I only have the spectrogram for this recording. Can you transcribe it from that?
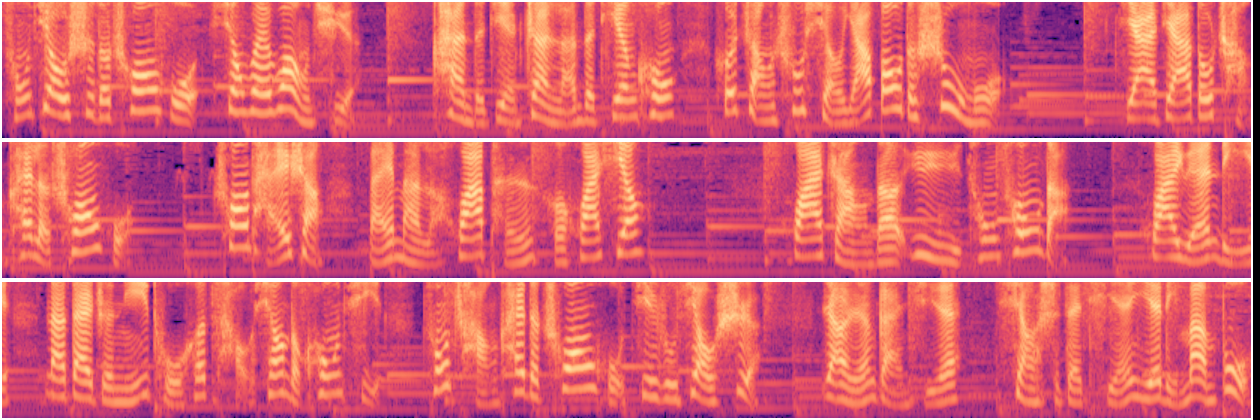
从教室的窗户向外望去，看得见湛蓝的天空和长出小芽苞的树木，家家都敞开了窗户，窗台上摆满了花盆和花香。花长得郁郁葱葱的，花园里那带着泥土和草香的空气从敞开的窗户进入教室，让人感觉像是在田野里漫步。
